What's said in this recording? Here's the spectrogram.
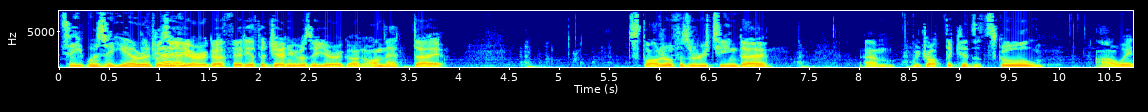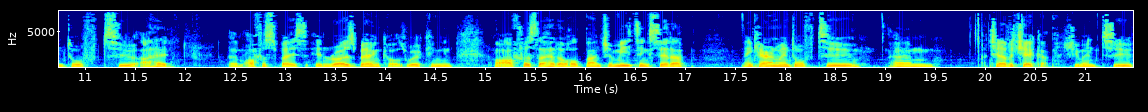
see, it was a year it ago. It was a year ago. 30th of January was a year ago. And on that day, it started off as a routine day. Um, we dropped the kids at school. I went off to, I had um, office space in Rosebank. I was working in my office. I had a whole bunch of meetings set up. And Karen went off to, um, to have a checkup. She went to,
